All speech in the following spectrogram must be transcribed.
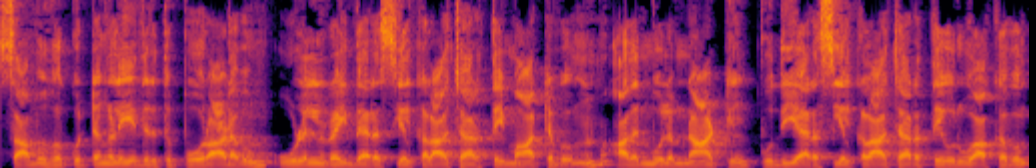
சமூக குற்றங்களை எதிர்த்து போராடவும் ஊழல் நிறைந்த அரசியல் கலாச்சாரத்தை மாற்றவும் அதன் மூலம் நாட்டில் புதிய அரசியல் கலாச்சாரத்தை உருவாக்கவும்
